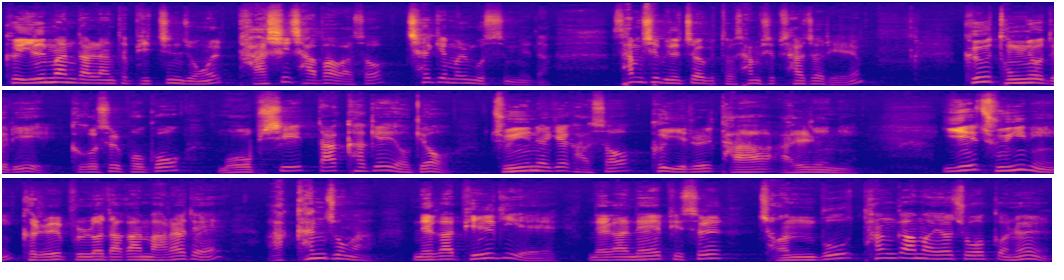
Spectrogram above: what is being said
그 1만 달란트 빚진 종을 다시 잡아와서 책임을 묻습니다. 31절부터 34절이에요. 그 동료들이 그것을 보고 몹시 딱하게 여겨 주인에게 가서 그 일을 다 알리니 이에 주인이 그를 불러다가 말하되 악한 종아 내가 빌기에 내가 내 빚을 전부 탕감하여 주었거늘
